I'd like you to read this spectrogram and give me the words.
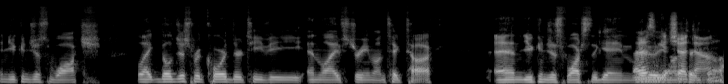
and you can just watch. Like they'll just record their TV and live stream on TikTok, and you can just watch the game. That doesn't get shut down?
